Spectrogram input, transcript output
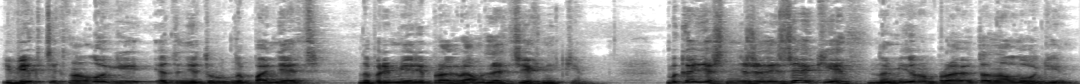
И век технологий это нетрудно понять на примере программ для техники. Мы, конечно, не железяки, но миром правят аналогии.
